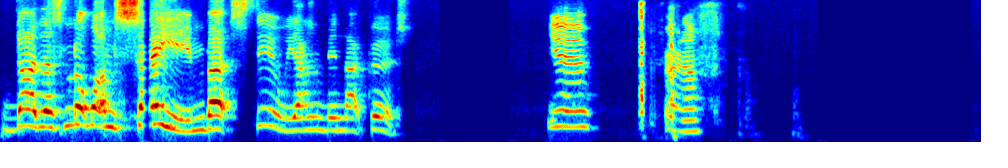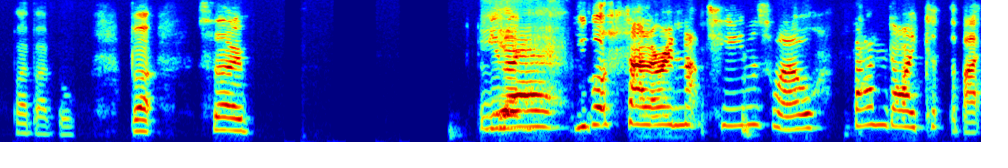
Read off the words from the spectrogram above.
No, that's not what I'm saying, but still, he hasn't been that good. Yeah, fair enough. Bye bye, Bull. But so you know yeah. you got Salah in that team as well. Van Dijk at the back.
